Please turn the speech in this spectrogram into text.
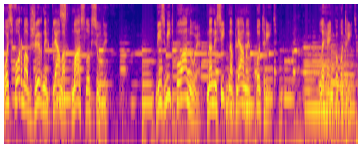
Ось форма в жирних плямах, масло всюди. Візьміть пуануе, нанесіть на плями, потріть. Легенько потріть.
